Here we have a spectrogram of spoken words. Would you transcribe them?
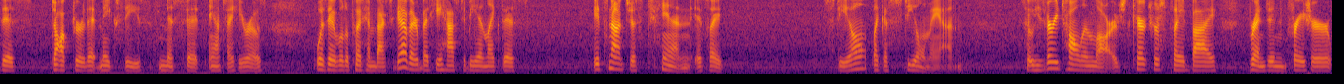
this doctor that makes these misfit anti-heroes was able to put him back together but he has to be in like this it's not just tin it's like steel like a steel man so he's very tall and large the character is played by Brendan Fraser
